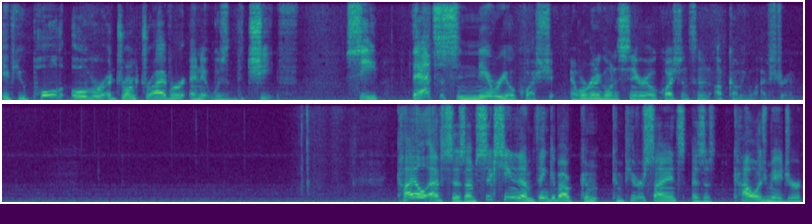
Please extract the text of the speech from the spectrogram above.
if you pulled over a drunk driver and it was the chief? See, that's a scenario question. And we're going to go into scenario questions in an upcoming live stream. Kyle F says, I'm 16 and I'm thinking about com- computer science as a college major.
